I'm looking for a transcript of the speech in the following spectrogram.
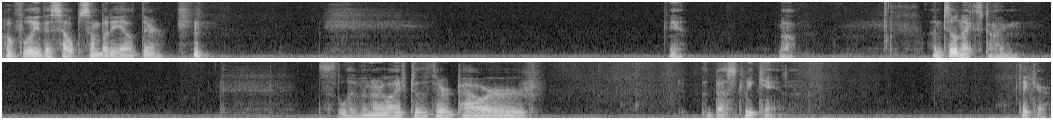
hopefully this helps somebody out there. Yeah. Well, until next time, let's our life to the third power the best we can. Take care.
